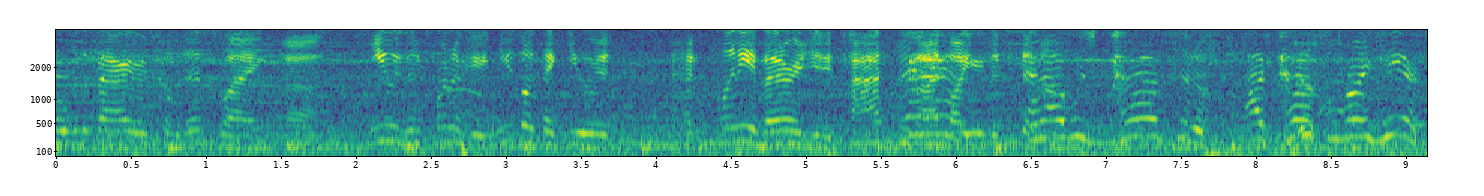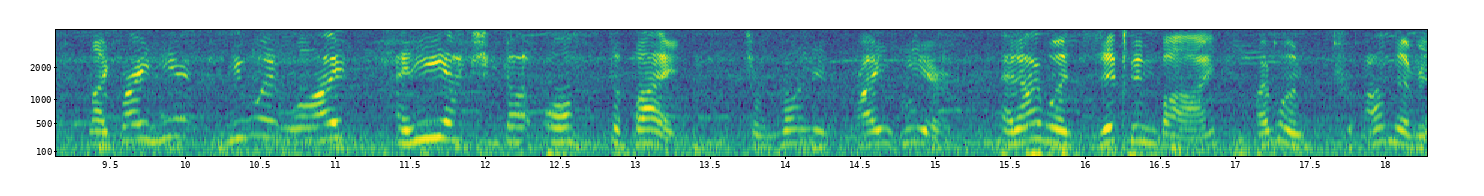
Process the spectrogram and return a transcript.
over the barriers from this way, over. he was in front of you, and you looked like you had, had plenty of energy to pass him, but I thought you were just sitting. And I was passing him. I passed him right here. Like right here. He went wide and he actually got off the bike to run it right here. And I went zipping by. I went, I'll never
